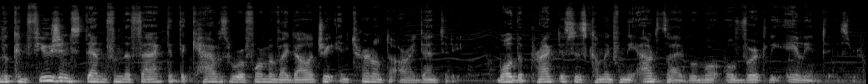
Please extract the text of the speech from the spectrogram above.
The confusion stemmed from the fact that the calves were a form of idolatry internal to our identity, while the practices coming from the outside were more overtly alien to Israel.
